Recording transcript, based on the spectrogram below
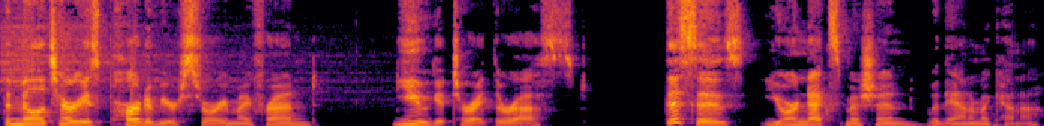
The military is part of your story, my friend. You get to write the rest. This is Your Next Mission with Anna McKenna.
